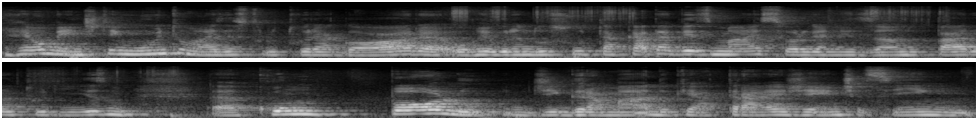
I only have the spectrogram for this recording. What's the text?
realmente tem muito mais estrutura agora. O Rio Grande do Sul está cada vez mais se organizando para o turismo, uh, com polo de gramado que atrai gente assim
